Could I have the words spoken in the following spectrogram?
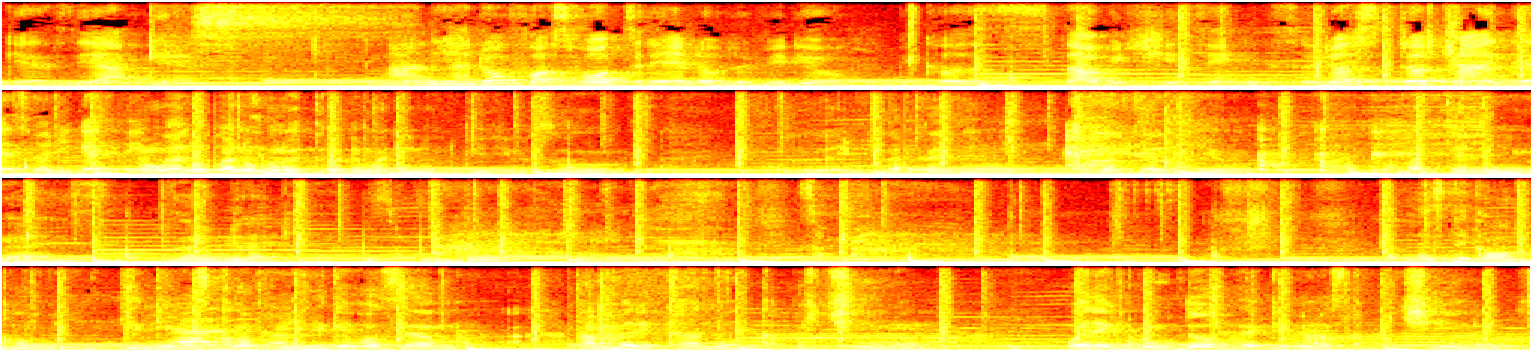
Guess, yeah. Guess. And yeah, don't fast forward to the end of the video because that would be cheating. So just just try and guess. What do you guys think? No, we're not, we're not going to tell them at the end of the video. So if like them, I'm not telling you. I'm not telling you guys. It's gonna be like surprise, surprise. let's take our coffee. They gave Yeah, us coffee. coffee. They gave us um Americano cappuccino. Where they groom dog, they're giving us cappuccinos.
